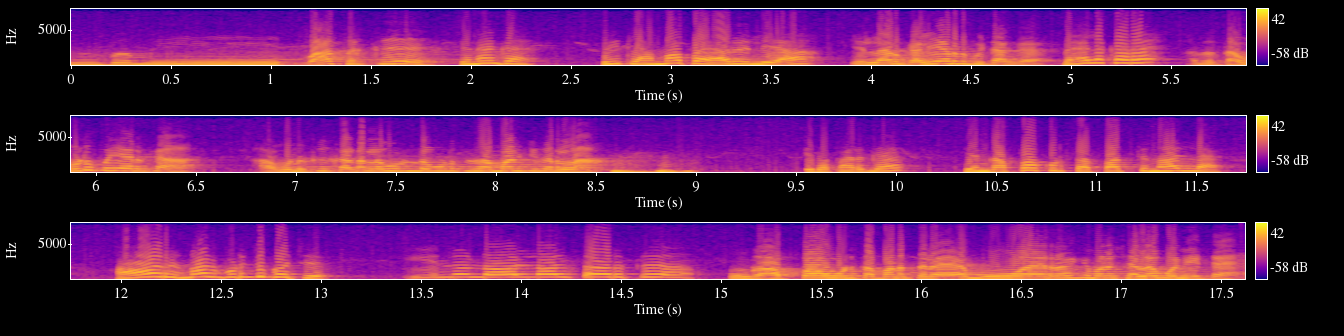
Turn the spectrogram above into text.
இன்பமே. வாசக்கு என்னங்க? வீட்டுல அம்மா அப்பா யாரும் இல்லையா? எல்லாரும் கல்யாணத்துக்கு போயிட்டாங்க. வேலைக்காரன்? அந்த தவிடு பையன் இருக்கான். அவனுக்கு கடலை உருண்டை கொடுத்து சமாளிச்சுக்கலாம் இத பாருங்க எங்க அப்பா கொடுத்த பத்து நாள்ல ஆறு நாள் முடிஞ்சு போச்சு. இன்னும் நாலு நாள் தான் இருக்கு. உங்க அப்பா கொடுத்த பணத்துல மூவாயிரம் ரூபாய்க்கு மேல செலவு பண்ணிட்டேன்.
